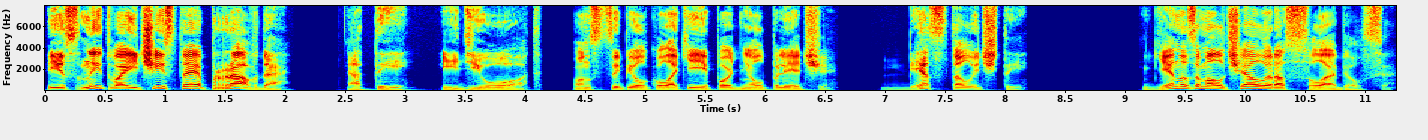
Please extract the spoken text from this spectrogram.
и сны твои чистая правда. А ты идиот!» Он сцепил кулаки и поднял плечи. «Бестолочь ты! Гена замолчал и расслабился.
